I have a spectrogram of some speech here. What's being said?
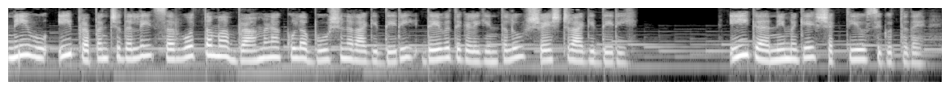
ನೀವು ಈ ಪ್ರಪಂಚದಲ್ಲಿ ಸರ್ವೋತ್ತಮ ಬ್ರಾಹ್ಮಣ ಕುಲಭೂಷಣರಾಗಿದ್ದೀರಿ ದೇವತೆಗಳಿಗಿಂತಲೂ ಶ್ರೇಷ್ಠರಾಗಿದ್ದೀರಿ. ಈಗ ನಿಮಗೆ ಶಕ್ತಿಯು ಸಿಗುತ್ತದೆ.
